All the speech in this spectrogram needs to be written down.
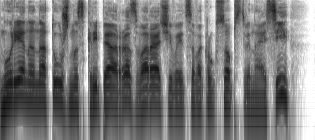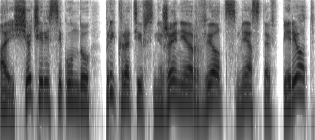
Мурена, натужно скрипя, разворачивается вокруг собственной оси, а еще через секунду, прекратив снижение, рвет с места вперед,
